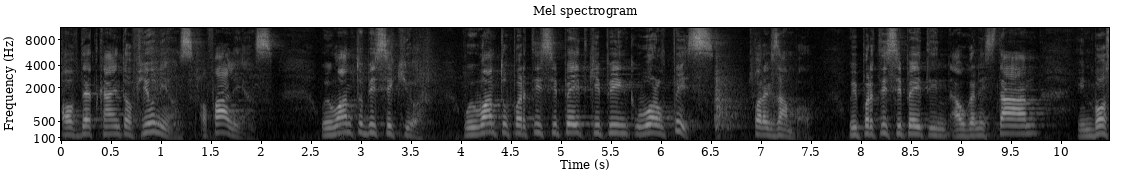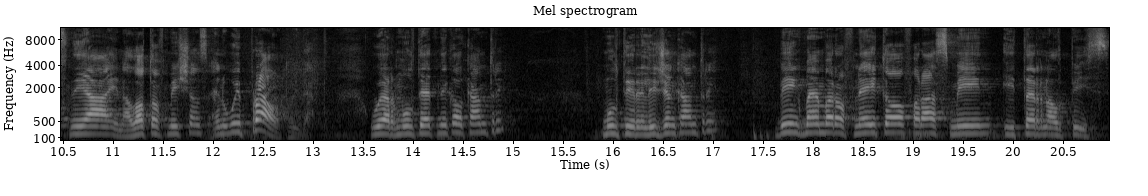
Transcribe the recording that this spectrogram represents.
of that kind of unions, of alliance. We want to be secure. We want to participate keeping world peace, for example. We participate in Afghanistan, in Bosnia, in a lot of missions, and we're proud with that. We are multi-ethnical country, multi-religion country. Being member of NATO for us means eternal peace,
